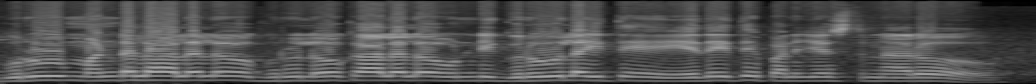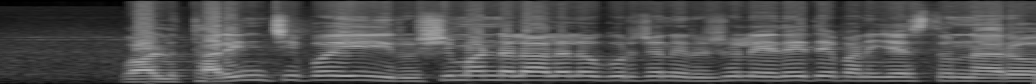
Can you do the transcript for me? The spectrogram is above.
గురు మండలాలలో గురులోకాలలో ఉండి గురువులైతే ఏదైతే పనిచేస్తున్నారో వాళ్ళు తరించిపోయి ఋషి మండలాలలో కూర్చొని ఋషులు ఏదైతే పనిచేస్తున్నారో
